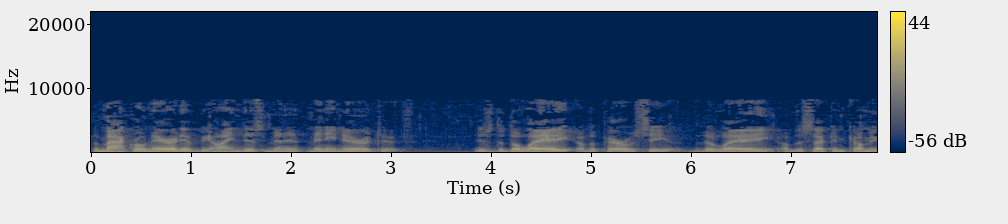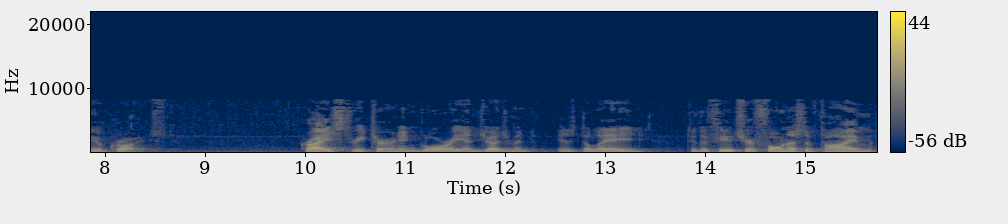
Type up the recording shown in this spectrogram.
The macro narrative behind this mini narrative is the delay of the parousia, the delay of the second coming of Christ. Christ's return in glory and judgment is delayed to the future fullness of time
